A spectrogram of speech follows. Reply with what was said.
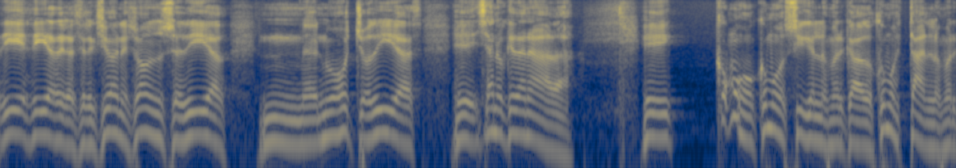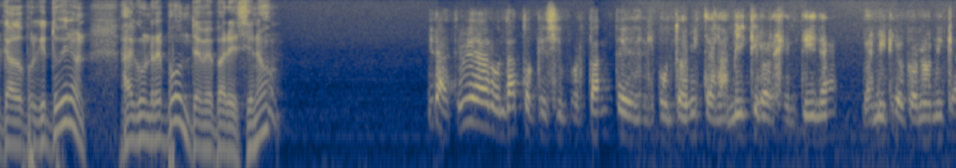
10 días de las elecciones, 11 días, 8 mm, días, eh, ya no queda nada. Eh, ¿cómo, ¿Cómo siguen los mercados? ¿Cómo están los mercados? Porque tuvieron algún repunte, me parece, ¿no? Mira, te voy a dar un dato que es importante desde el punto de vista de la micro argentina, la microeconómica,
